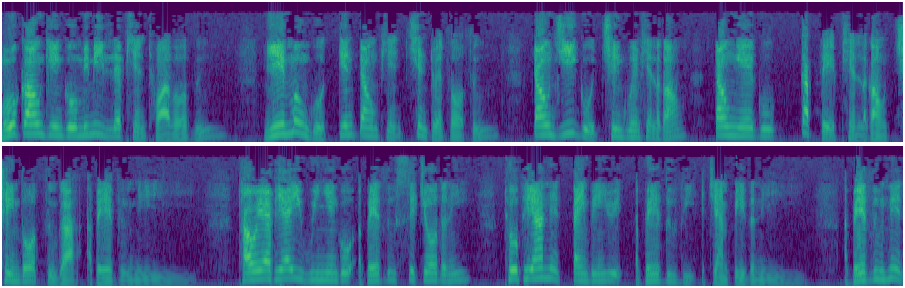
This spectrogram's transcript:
မိုးကောင်းကင်ကိုမိမိလက်ဖြင့်ထွာတော်သူမြေမှုန့်ကိုတင်းတောင်းဖြင့်ချင့်တွက်တော်သူတောင်ကြီးကိုချိန်ခွင်းဖြင့်၎င်းတောင်ငယ်ကိုကပ်ပေဖြင့်၎င်းချိန်တော်သူကအဘယ်သူနည်းထာဝရဘုရား၏ဝိညာဉ်ကိုအဘယ်သူစစ်ကြောသနည်းထိုဘုရားနှင့်တိုင်ပင်၍အဘယ်သူသည်အကြံပေးသနည်း အဘယ်သူနှင့်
